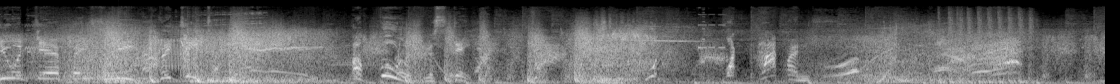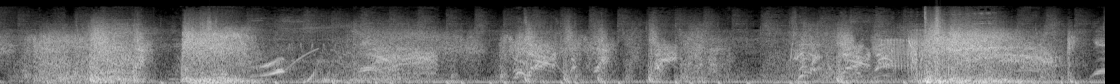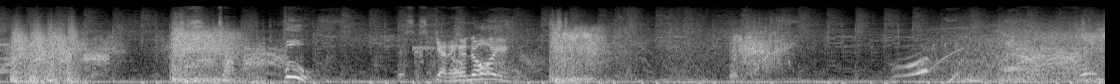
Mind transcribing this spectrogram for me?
You would dare face me, Vegeta! A foolish mistake! What, what happened? Stop, fool! This is getting annoying! Don't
